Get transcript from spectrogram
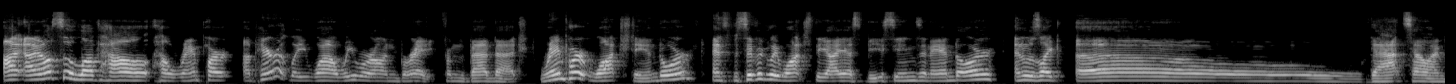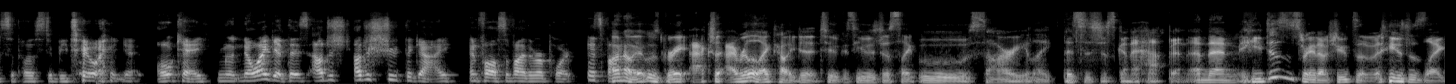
I, I also love how how Rampart apparently while we were on break from the Bad Batch, Rampart watched Andor and specifically watched the ISB scenes in Andor and was like, oh that's how I'm supposed to be doing it. Okay. No, I get this. I'll just I'll just shoot the guy and falsify the report. It's fine. Oh no, it was great. Actually, I really liked how he did it too, because he was just like, ooh, sorry, like this is just gonna happen. And then he just straight up shoots him and he's just like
